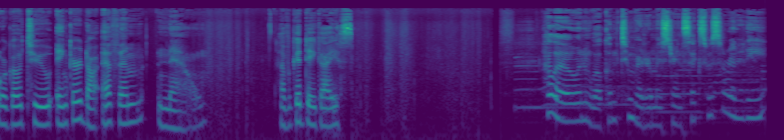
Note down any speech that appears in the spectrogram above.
or go to anchor.fm now. Have a good day, guys. Hello, and welcome to Murder, Mystery, and Sex with Serenity.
